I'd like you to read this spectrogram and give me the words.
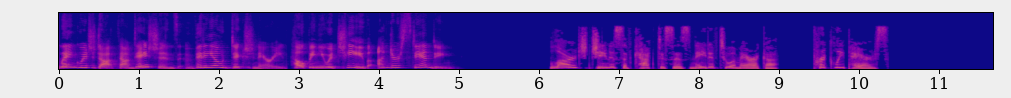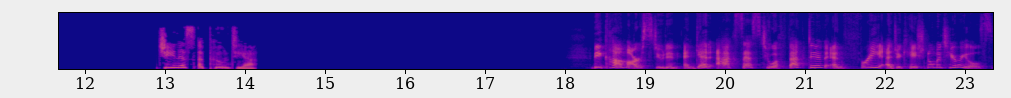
Language.Foundation's Video Dictionary, helping you achieve understanding. Large genus of cactuses native to America. Prickly pears. Genus Opuntia. Become our student and get access to effective and free educational materials.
